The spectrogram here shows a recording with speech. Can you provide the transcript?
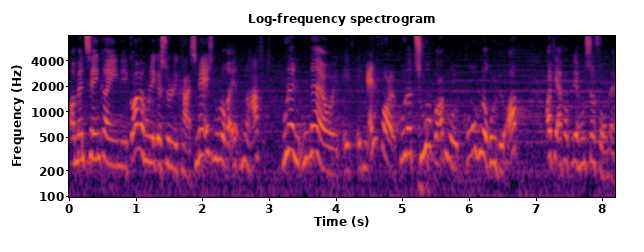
og man tænker egentlig, godt at hun ikke er synlig karismatisk, hun har, hun har haft, hun er, hun er jo et, et, et mandfolk, hun har tur op mod kor, hun har ryddet op, og derfor bliver hun så formand.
